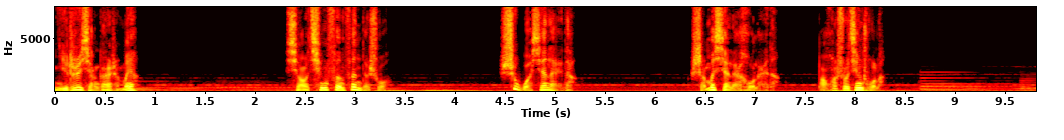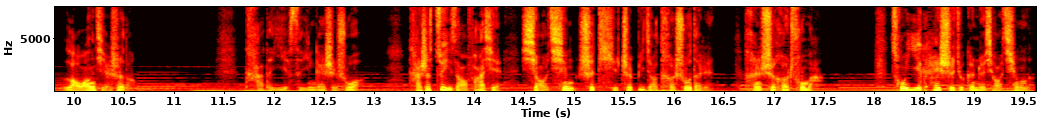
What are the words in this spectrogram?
你这是想干什么呀？”小青愤愤地说：“是我先来的。”“什么先来后来的？把话说清楚了。”老王解释道：“他的意思应该是说，他是最早发现小青是体质比较特殊的人，很适合出马，从一开始就跟着小青了，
